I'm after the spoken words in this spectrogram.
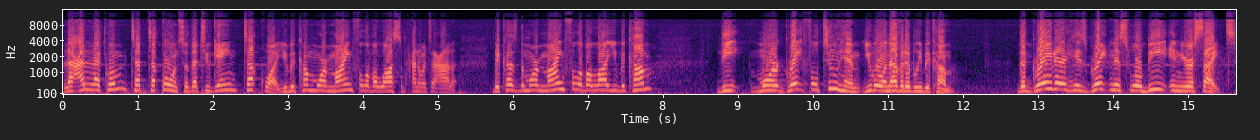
لَعَلَّكُمْ تَتَّقُونَ So that you gain taqwa. You become more mindful of Allah subhanahu wa ta'ala. Because the more mindful of Allah you become, the more grateful to Him you will inevitably become. The greater His greatness will be in your sight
